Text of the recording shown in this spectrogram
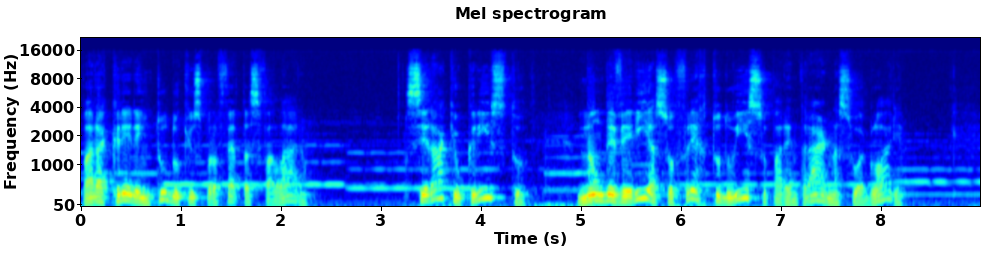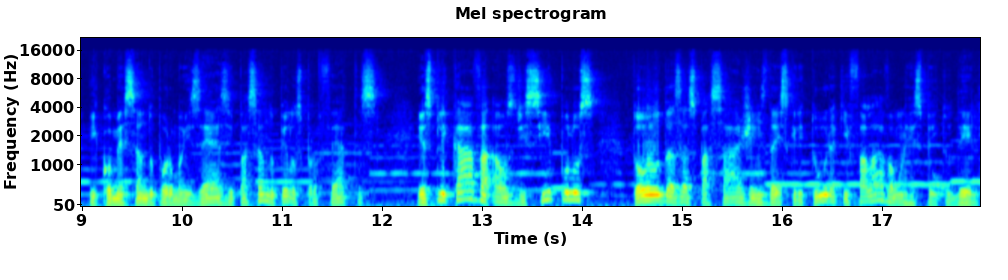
para crer em tudo o que os profetas falaram? Será que o Cristo não deveria sofrer tudo isso para entrar na sua glória? E começando por Moisés e passando pelos profetas, explicava aos discípulos todas as passagens da Escritura que falavam a respeito dele.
